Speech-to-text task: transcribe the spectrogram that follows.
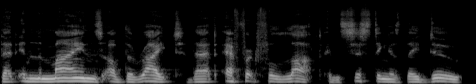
that in the minds of the right, that effortful lot, insisting as they do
